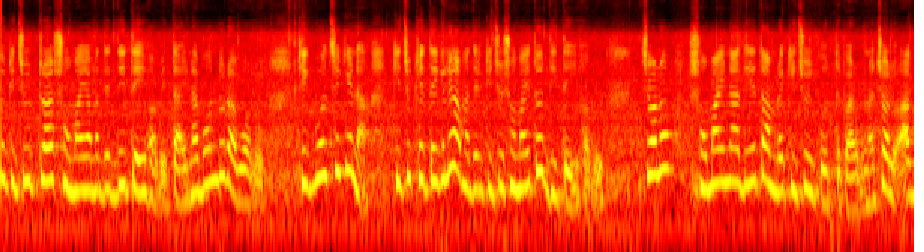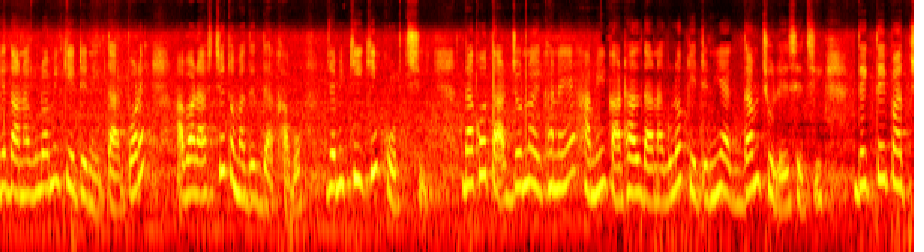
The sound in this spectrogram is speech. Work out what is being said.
তো কিছুটা সময় আমাদের দিতেই হবে, তাই না বন্ধুরা বলো? ঠিক বলছি কি না? কিছু খেতে গেলে আমাদের কিছু সময় তো দিতেই হবে। চলো, সময় না দিয়ে তো আমরা কিছুই করতে পারব না। চলো, আগে দানাগুলো আমি কেটে নিই, তারপরে আবার আসছি তোমাদের দেখাবো যে আমি কী কী করছি। দেখো, তার জন্য এখানে আমি কাঁঠাল দানাগুলো কেটে নিয়ে একদম চলে এসেছি। দেখতেই পাচ্ছ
